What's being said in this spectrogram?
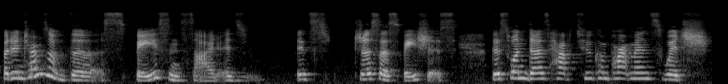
But in terms of the space inside, it's, it's just as spacious. This one does have two compartments, which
